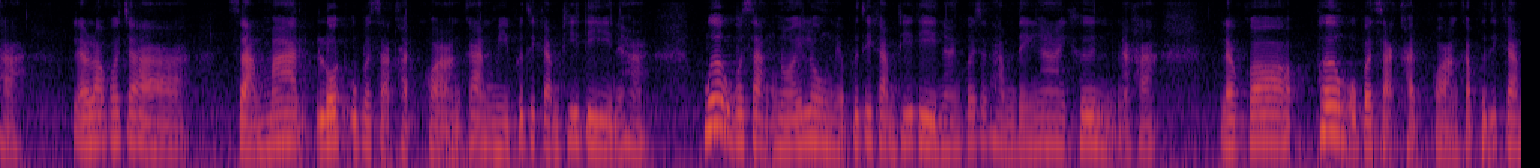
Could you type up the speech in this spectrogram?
ค่ะ แล้วเราก็จะสามารถลดอุปสรรคขัดขวางการมีพฤติกรรมที่ดีนะคะ เมื่ออุปสรรคน้อยลงเนี่ยพฤติกรรมที่ดีนั้นก็จะทำได้ง่ายขึ้นนะคะ แล้วก็เพิ่มอุปสรรคขัดขวางกับพฤติกรรม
